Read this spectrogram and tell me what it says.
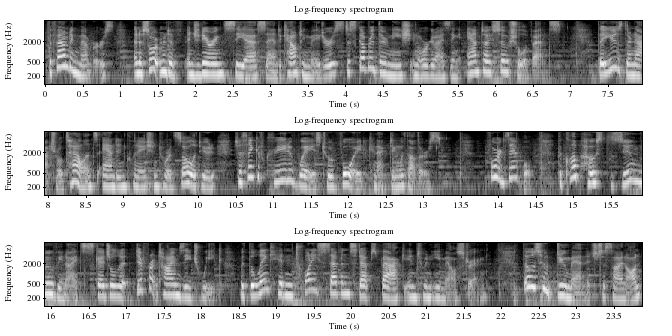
The founding members, an assortment of engineering, CS, and accounting majors, discovered their niche in organizing antisocial events. They used their natural talents and inclination towards solitude to think of creative ways to avoid connecting with others. For example, the club hosts Zoom movie nights scheduled at different times each week, with the link hidden 27 steps back into an email string. Those who do manage to sign on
